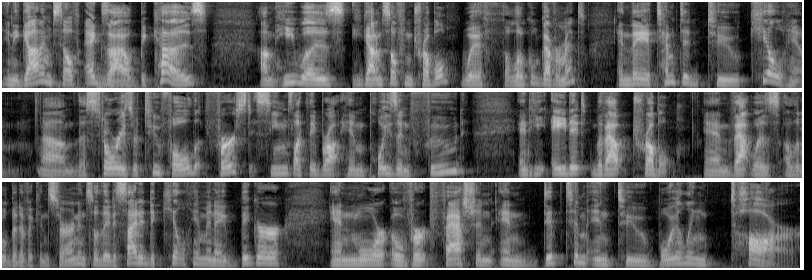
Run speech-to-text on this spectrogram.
And he got himself exiled because um, he was he got himself in trouble with the local government, and they attempted to kill him. Um, the stories are twofold. First, it seems like they brought him poisoned food, and he ate it without trouble, and that was a little bit of a concern. And so they decided to kill him in a bigger and more overt fashion, and dipped him into boiling tar.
